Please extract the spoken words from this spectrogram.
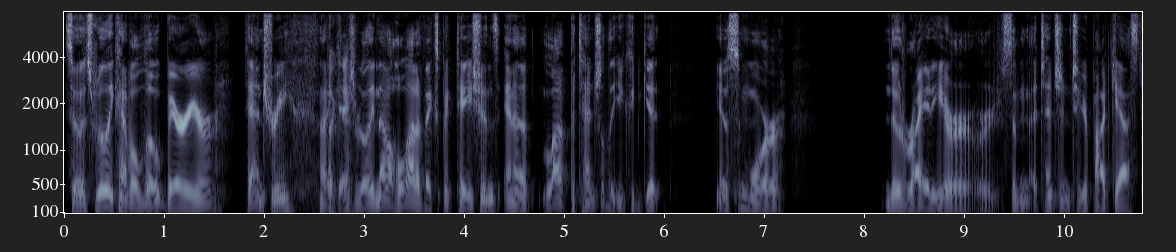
So it's really kind of a low barrier to entry. Like Okay. there's really not a whole lot of expectations and a lot of potential that you could get, you know, some more notoriety or, or some attention to your podcast.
